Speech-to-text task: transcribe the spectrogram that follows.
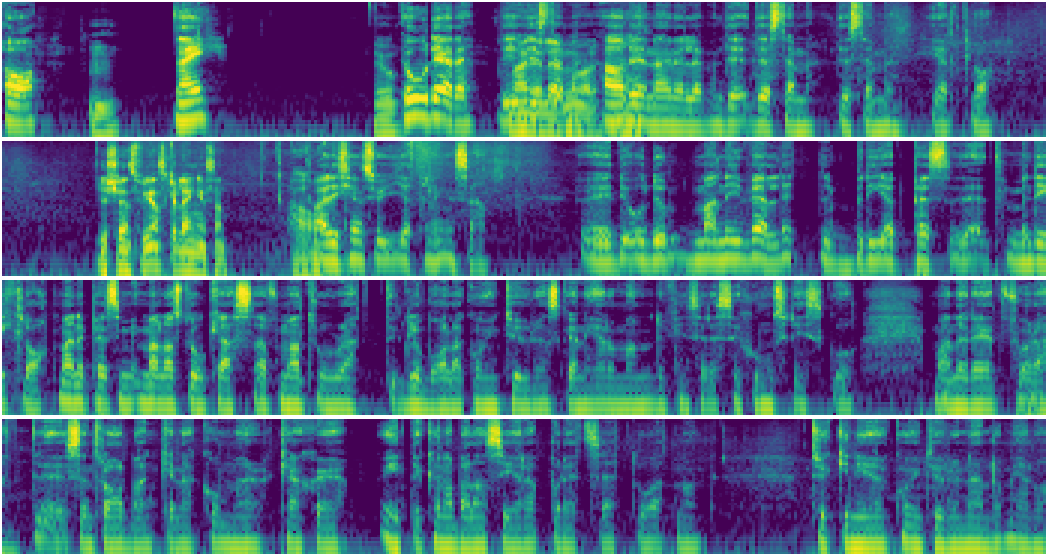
Ja, Mm. nej. Jo. Jo det är det. Det, 9/11 det stämmer. var det. Ja det är Ja. 9-11. Det, det stämmer. Det stämmer helt klart. Det känns för ganska länge sedan. Ja, ja. det känns ju jättelänge sedan. Eh, Och då, man är väldigt bred pessimist. Men det är klart, man är pessimist. Man har stor kassa för man tror att globala konjunkturen ska ner och man, det finns recessionsrisk. Och man är rädd för att eh, centralbankerna kommer kanske inte kunna balansera på rätt sätt och att man trycker ner konjunkturen ändå mer då.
